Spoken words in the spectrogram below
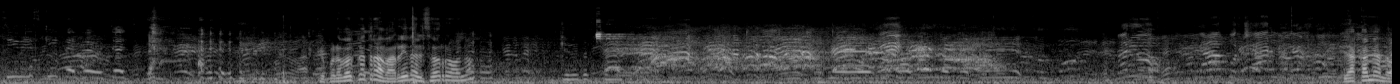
Así desquita ese muchacho. Que provoca otra barrida el zorro, ¿no? Ya cámbialo.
